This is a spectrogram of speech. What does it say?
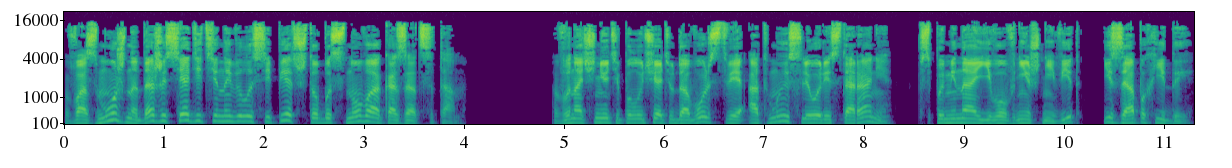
Возможно, даже сядете на велосипед, чтобы снова оказаться там. Вы начнете получать удовольствие от мысли о ресторане, вспоминая его внешний вид и запах еды.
